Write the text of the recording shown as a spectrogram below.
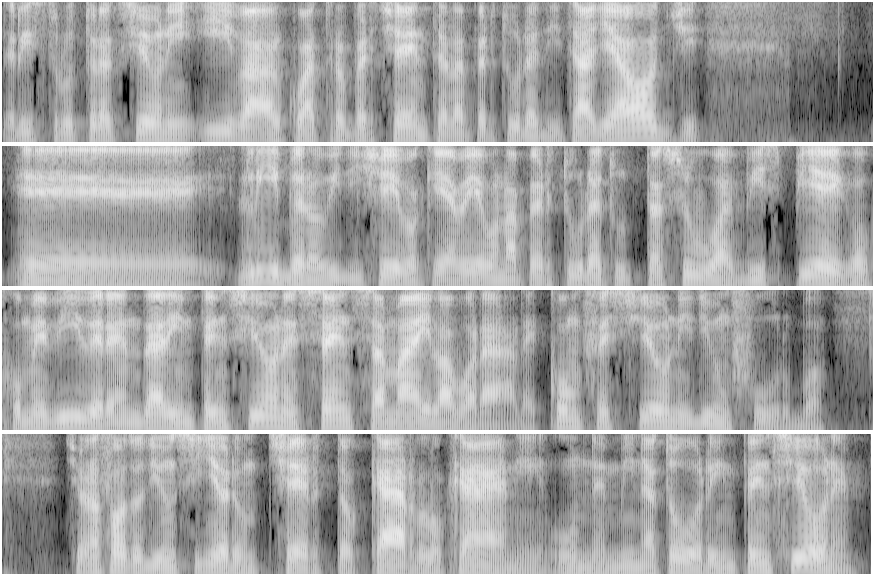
ristrutturazioni IVA al 4% e l'apertura d'Italia oggi. Eh, libero vi dicevo che aveva un'apertura tutta sua, vi spiego come vivere e andare in pensione senza mai lavorare. Confessioni di un furbo. C'è una foto di un signore, un certo Carlo Cani, un minatore in pensione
